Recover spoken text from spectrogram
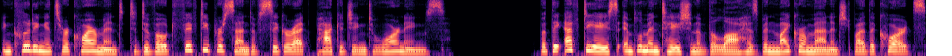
including its requirement to devote 50% of cigarette packaging to warnings. But the FDA's implementation of the law has been micromanaged by the courts,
